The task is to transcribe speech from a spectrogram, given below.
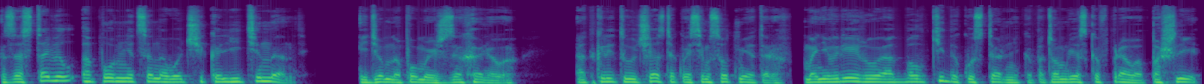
заставил опомниться наводчика лейтенант. «Идем на помощь Захарову. Открытый участок 800 метров. Маневрируя от балки до кустарника, потом резко вправо. Пошли!»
